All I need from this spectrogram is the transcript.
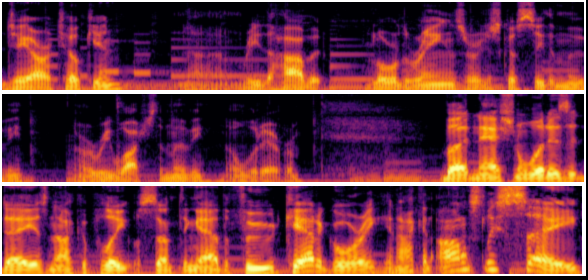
J.R. Tolkien, uh, read The Hobbit, Lord of the Rings, or just go see the movie or rewatch the movie or whatever. But National What Is It Day is not complete with something out of the food category, and I can honestly say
